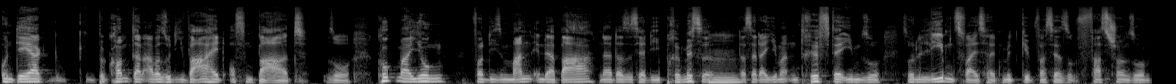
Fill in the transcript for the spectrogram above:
und der bekommt dann aber so die Wahrheit offenbart. So, guck mal, Jung, von diesem Mann in der Bar. Ne? Das ist ja die Prämisse, mhm. dass er da jemanden trifft, der ihm so, so eine Lebensweisheit mitgibt, was ja so fast schon so ein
